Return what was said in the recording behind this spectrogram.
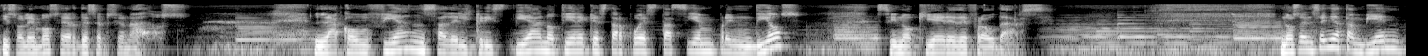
Y solemos ser decepcionados. La confianza del cristiano tiene que estar puesta siempre en Dios si no quiere defraudarse. Nos enseña también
